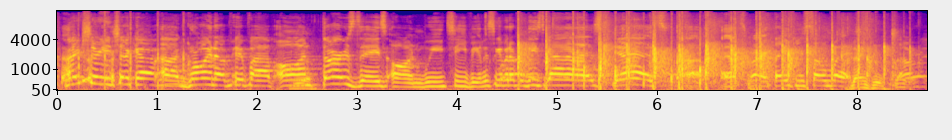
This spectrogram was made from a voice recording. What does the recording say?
circle. Make sure you check out uh, Growing Up Hip Hop on Thursdays on We TV. Let's give it up for these guys. Yes, Uh, that's right. Thank you so much. Thank you. All right.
